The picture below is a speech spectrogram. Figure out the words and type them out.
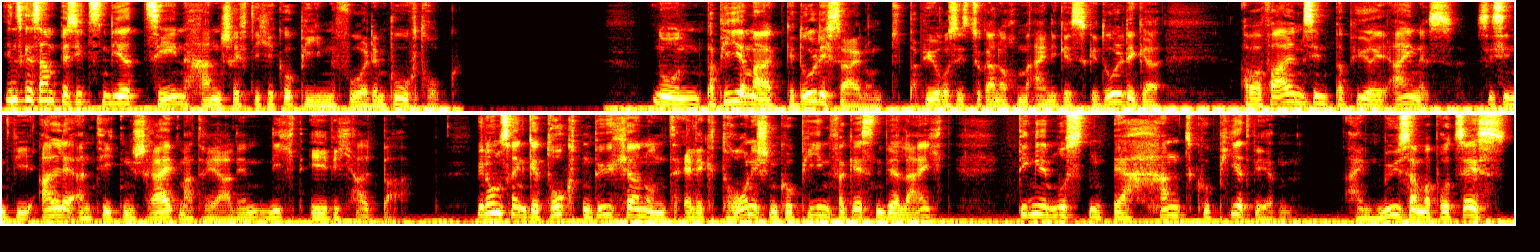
Insgesamt besitzen wir zehn handschriftliche Kopien vor dem Buchdruck. Nun, Papier mag geduldig sein und Papyrus ist sogar noch um einiges geduldiger, aber vor allem sind Papyri eines, sie sind wie alle antiken Schreibmaterialien nicht ewig haltbar. Mit unseren gedruckten Büchern und elektronischen Kopien vergessen wir leicht, Dinge mussten per Hand kopiert werden. Ein mühsamer Prozess,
